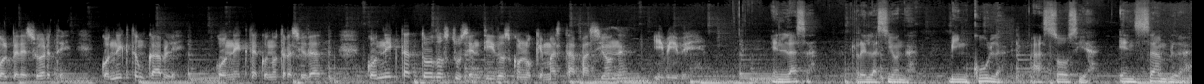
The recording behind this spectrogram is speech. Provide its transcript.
Golpe de suerte, conecta un cable, conecta con otra ciudad, conecta todos tus sentidos con lo que más te apasiona y vive. Enlaza, relaciona, vincula, asocia, ensambla,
